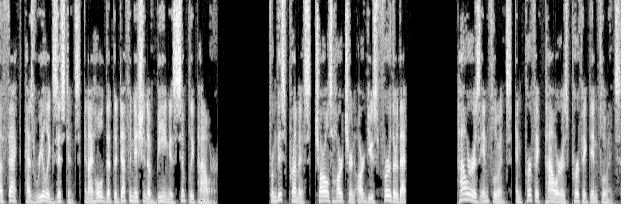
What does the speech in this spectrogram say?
effect, has real existence, and I hold that the definition of being is simply power. From this premise, Charles Hartshorne argues further that power is influence, and perfect power is perfect influence.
